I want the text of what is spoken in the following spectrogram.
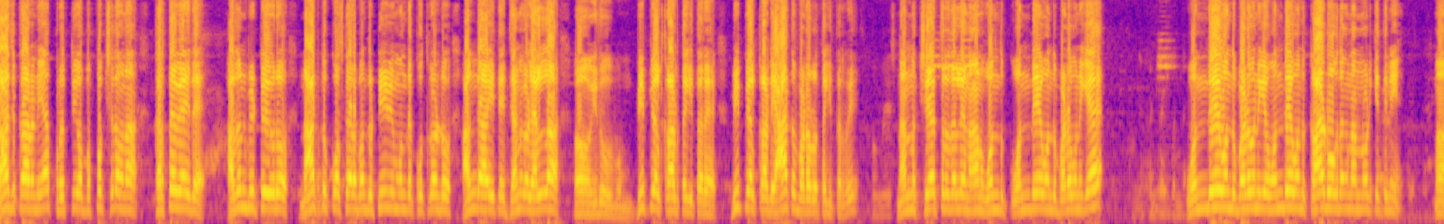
ರಾಜಕಾರಣಿಯ, ಪ್ರತಿಯೊಬ್ಬ ಪಕ್ಷದವನ ಕರ್ತವ್ಯ ಇದೆ. ಅದನ್ನು ಬಿಟ್ಟು ಇವರು ನಾಟಕಕ್ಕೋಸ್ಕರ ಬಂದು ಟಿ ವಿ ಮುಂದೆ ಕೂತ್ಕೊಂಡು ಹಂಗಾಯಿತೆ ಜನಗಳೆಲ್ಲ ಇದು ಬಿ ಪಿ ಎಲ್ ಕಾರ್ಡ್ ತೆಗಿತಾರೆ. ಬಿ ಪಿ ಎಲ್ ಕಾರ್ಡ್ ಯಾತ ಬಡವರು ತೆಗಿತಾರ್ರಿ? ನನ್ನ ಕ್ಷೇತ್ರದಲ್ಲೇ ನಾನು ಒಂದು, ಒಂದೇ ಒಂದು ಬಡವನಿಗೆ ಒಂದೇ ಒಂದು ಬಡವನಿಗೆ ಒಂದೇ ಒಂದು ಕಾರ್ಡ್ ಹೋಗ್ದಂಗೆ ನಾನು ನೋಡ್ಕೊತೀನಿ. ಹಾ.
